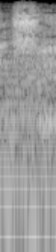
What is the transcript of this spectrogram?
Nation fan.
